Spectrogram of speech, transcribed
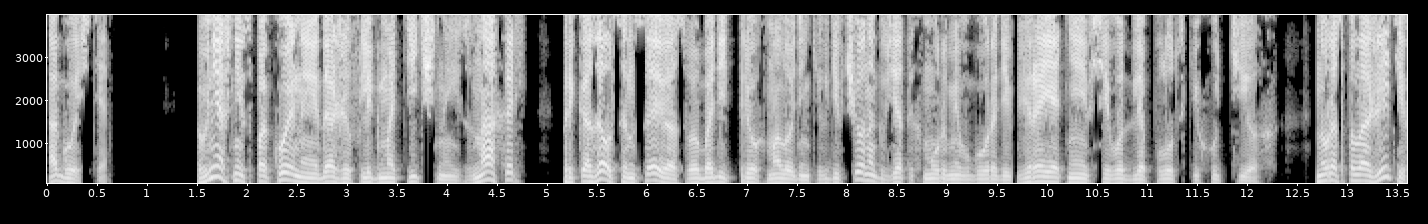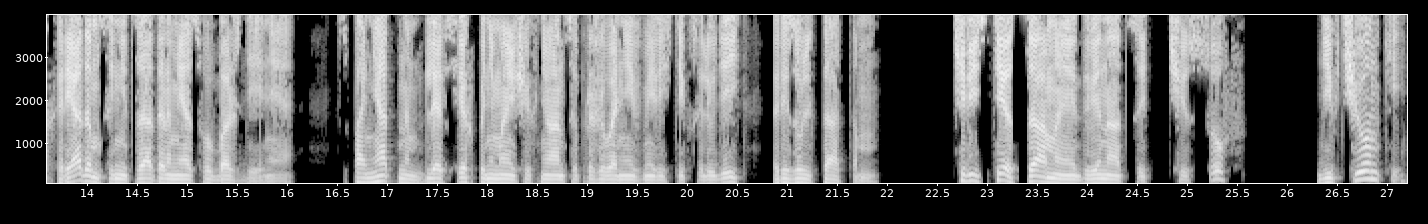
а гостя. Внешне спокойный и даже флегматичный знахарь приказал сенсею освободить трех молоденьких девчонок, взятых мурами в городе, вероятнее всего для плотских утех, но расположить их рядом с инициаторами освобождения с понятным для всех понимающих нюансы проживания в мире Стикса людей результатом. Через те самые 12 часов девчонки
